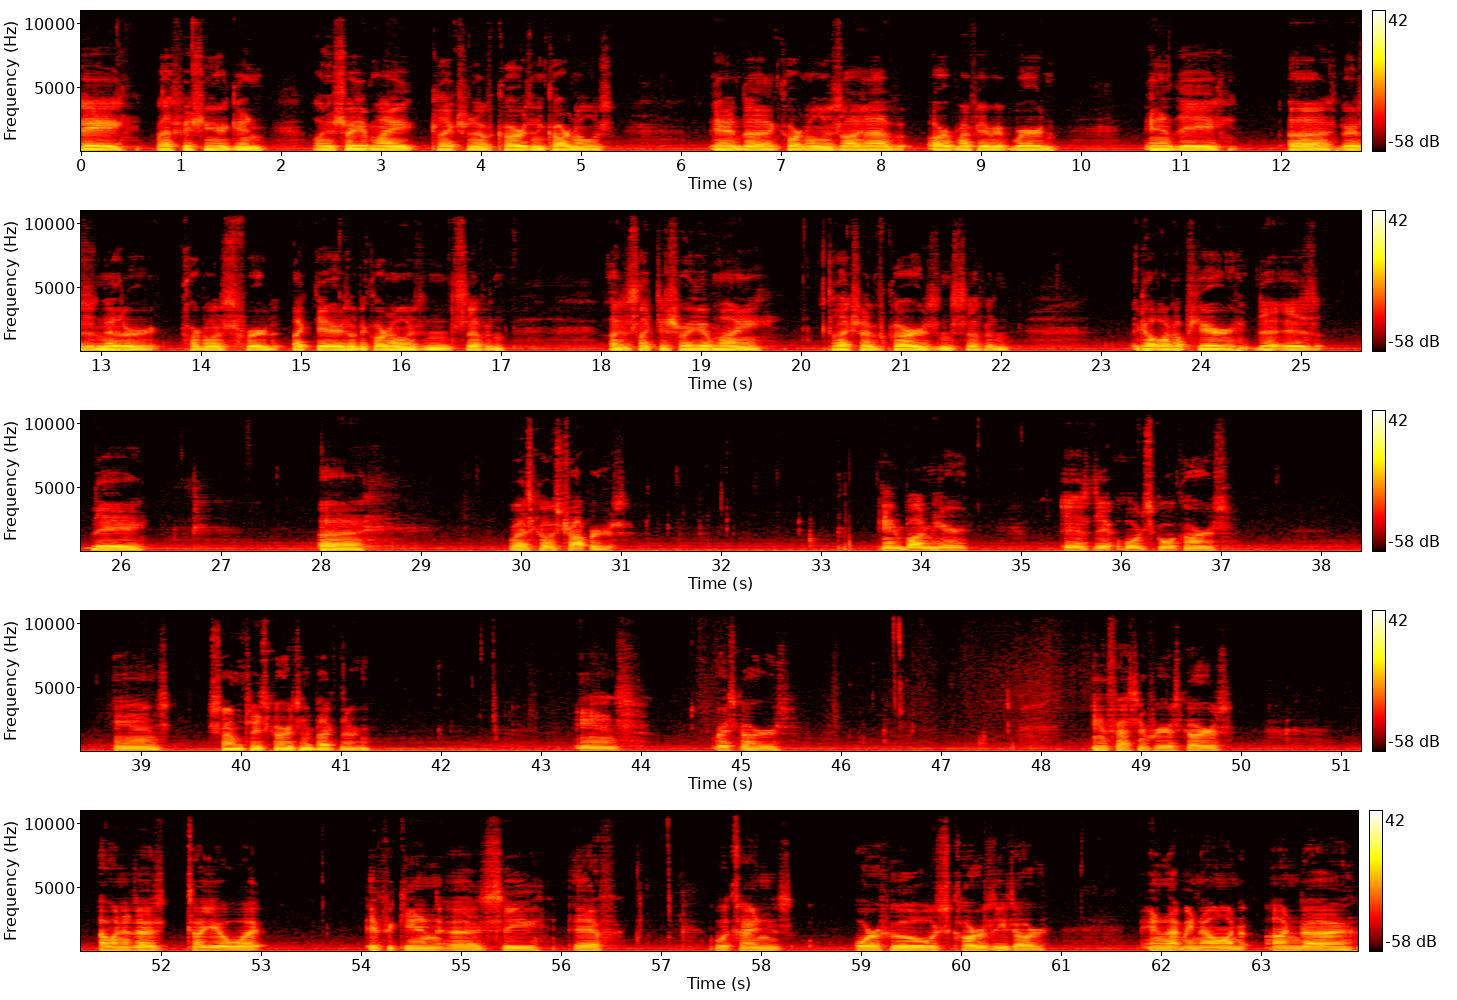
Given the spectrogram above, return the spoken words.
Bass Fishing here again. I want to show you my collection of cards and cardinals. And uh, cardinals I have are my favorite bird. And the uh, there's another cardinals for like the Arizona Cardinals and stuff. And I just like to show you my collection of cards and stuff. And I got one up here that is the uh, West Coast Choppers. And bottom here is the old school cars. And some police cars in the back there. And race cars. And Fast and Furious cars. I wanted to tell you what, if you can uh, see if what kinds or whose cars these are and let me know on on the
